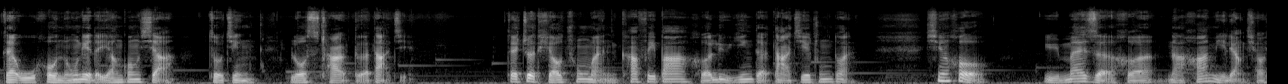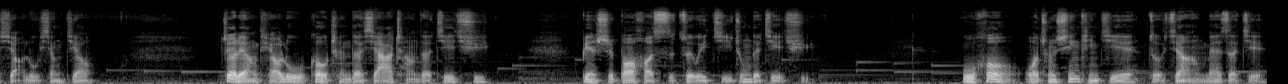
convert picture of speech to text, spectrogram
在午后浓烈的阳光下走进罗斯查尔德大街。在这条充满咖啡吧和绿荫的大街中段。先后与 Mazer 和 Nahami 两条小路相交，这两条路构成的狭长的街区，便是包豪斯最为集中的街区。午后，我从 Sinking 街走向 Mazer 街。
